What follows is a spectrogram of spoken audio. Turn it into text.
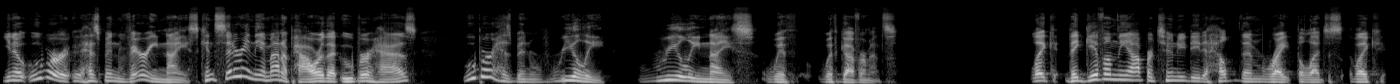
You know uber has been very nice. Considering the amount of power that uber has uber has been really really nice with with governments like they give them the opportunity to help them write the legis like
